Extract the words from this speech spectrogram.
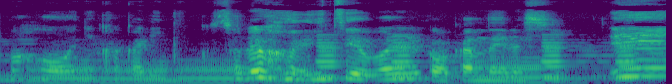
ん。魔法にかかりに行く。それは いつ呼ばれるかわかんないらしい。えー、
